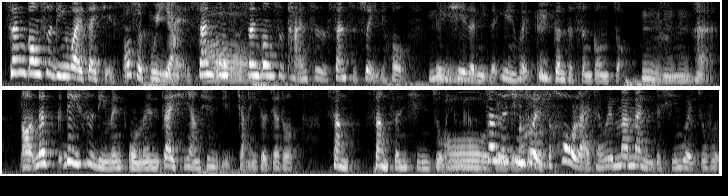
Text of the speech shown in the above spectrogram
深宫是另外再解释，哦，是不一样。三宫是身宫是谈是三十岁以后有一些人你的运会跟着深宫走。嗯嗯嗯。哦，那类似你们我们在西洋星讲一个叫做上上升星座，有没有？上升星座也是后来才会慢慢你的行为就会。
